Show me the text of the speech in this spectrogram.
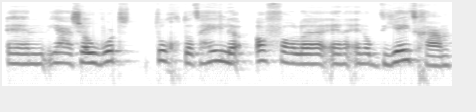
En ja, zo wordt toch dat hele afvallen en, en op dieet gaan.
